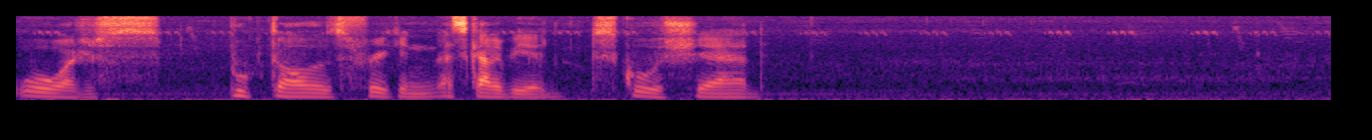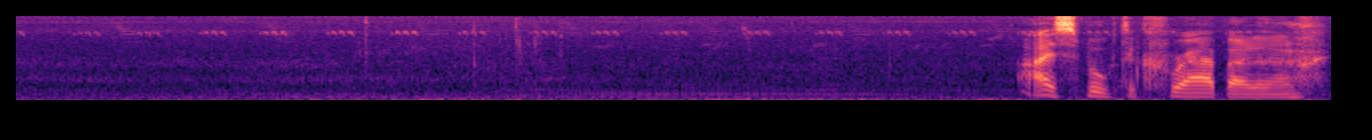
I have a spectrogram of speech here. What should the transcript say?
Oh, I just spooked all those freaking. That's got to be a school of shad. I spooked the crap out of them.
